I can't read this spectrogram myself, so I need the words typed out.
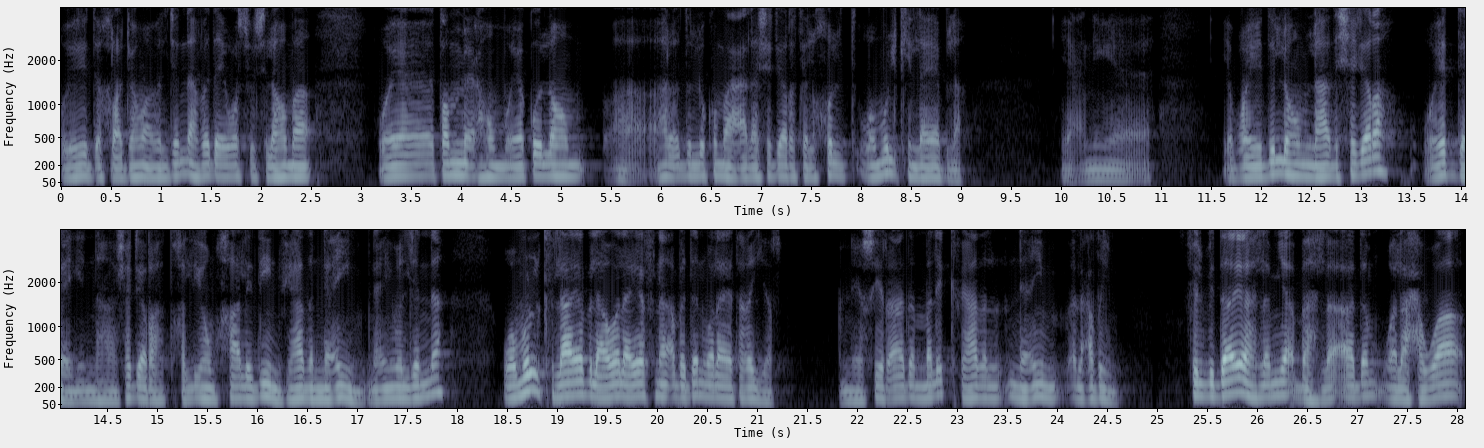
ويريد إخراجهما من الجنة. بدأ يوسوس لهما ويطمعهم ويقول لهم هل أدلكما على شجرة الخلد وملك لا يبلى؟ يعني يبغى يدلهم لهذه الشجرة ويدعي إنها شجرة تخليهم خالدين في هذا النعيم نعيم الجنة وملك لا يبلى ولا يفنى ابدا ولا يتغير أن يصير آدم ملك في هذا النعيم العظيم. في البداية لم يأبه لا آدم ولا حواء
